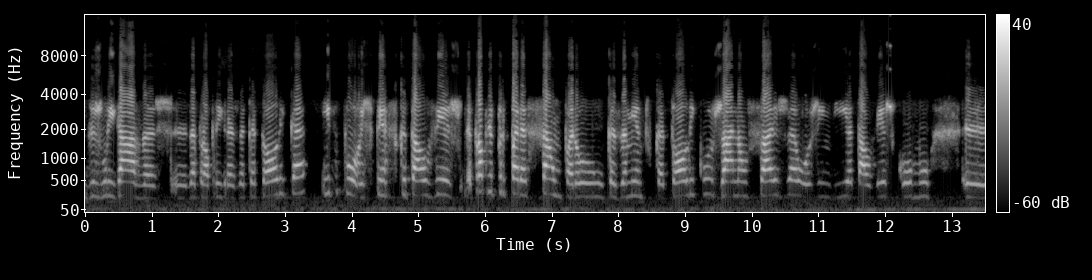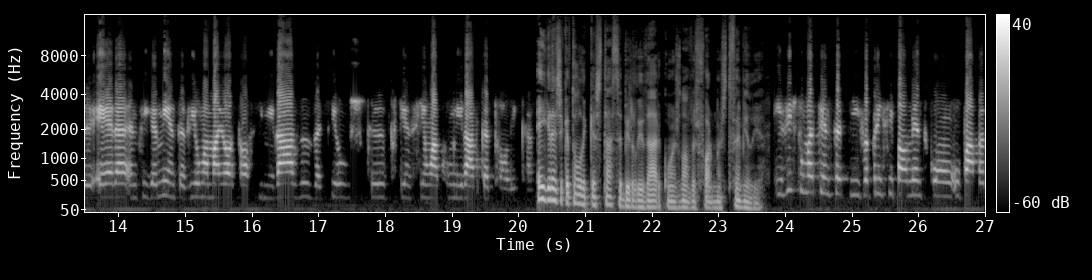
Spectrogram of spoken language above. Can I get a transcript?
desligadas eh, da própria Igreja Católica e depois penso que talvez a própria preparação para o casamento católico já não seja hoje em dia talvez como eh, era antigamente. Havia uma maior proximidade daqueles que pertenciam à comunidade católica. A Igreja Católica está a saber lidar com as novas formas de família? Existe uma tentativa, principalmente com o Papa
